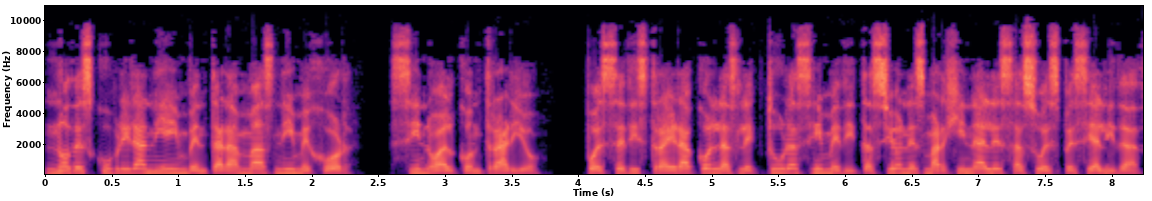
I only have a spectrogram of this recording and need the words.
no descubrirá ni inventará más ni mejor, sino al contrario, pues se distraerá con las lecturas y meditaciones marginales a su especialidad.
